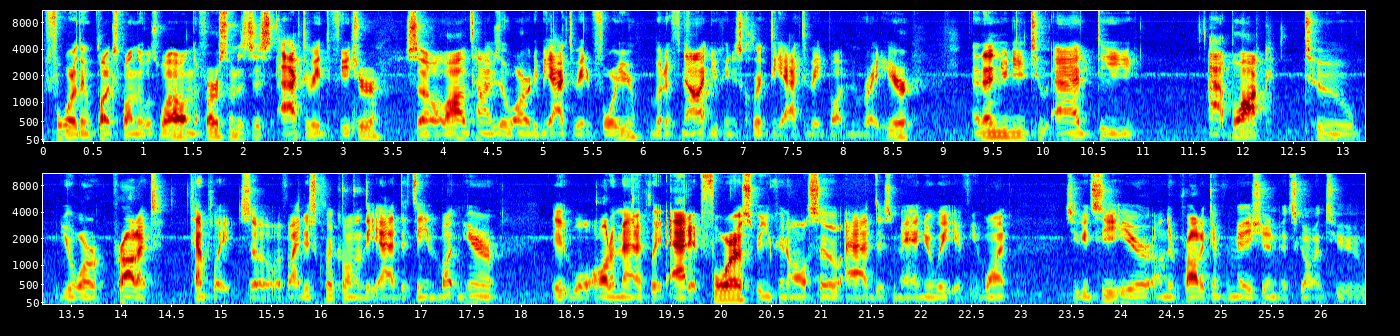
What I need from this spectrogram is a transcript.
for the complex bundle as well. And the first one is just activate the feature. So a lot of times it will already be activated for you, but if not, you can just click the activate button right here. And then you need to add the at block to your product template. So if I just click on the add the theme button here, it will automatically add it for us, but you can also add this manually if you want. So you can see here under product information, it's going to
